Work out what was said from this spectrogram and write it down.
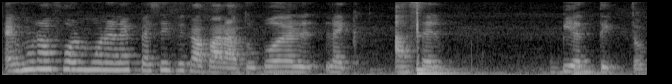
es una fórmula en específica para tú poder like hacer bien TikTok.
